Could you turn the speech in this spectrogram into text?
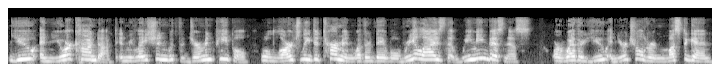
You and your conduct in relation with the German people will largely determine whether they will realize that we mean business or whether you and your children must again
